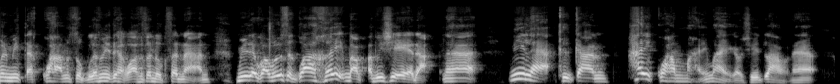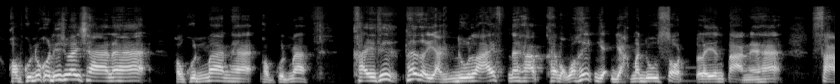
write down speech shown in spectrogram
มันมีแต่ความสุขและมีแต่ความสนุกสนาน มีแต่ความรู้สึกว่าเฮ้ยแบบ appreciate อะนะฮะนี่แหละคือการให้ความหมายใหม่กับชีวิตเรานะฮะขอบคุณทุกคนที่ช่วยแชร์นะฮะขอบคุณมากนะฮะขอบคุณมาก ใครที่ถ้าเกิดอยากดูไลฟ์นะครับ ใครบอกว่าเฮ้ยอยากมาดูสดอะไรต่างๆนะฮะสา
